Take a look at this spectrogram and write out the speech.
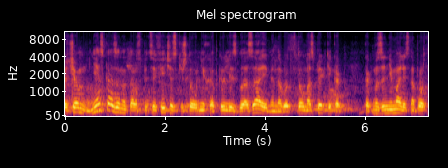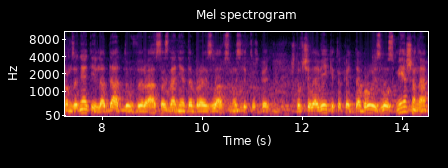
Причем не сказано там специфически, что у них открылись глаза именно вот в том аспекте, как, как мы занимались на прошлом занятии, лада то вера, сознание добра и зла. В смысле, так сказать, что в человеке, так сказать, добро и зло смешано,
